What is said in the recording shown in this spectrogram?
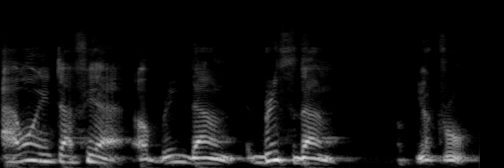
I won't interfere or bring down, breathe down your throat.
